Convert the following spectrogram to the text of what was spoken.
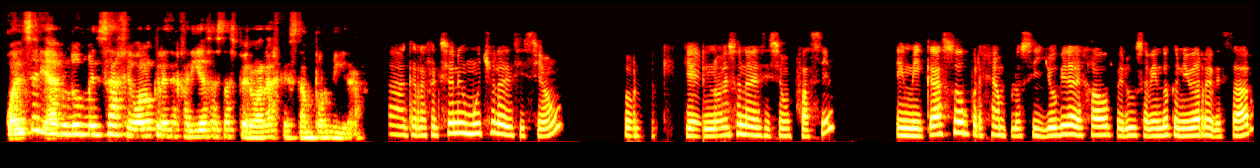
¿Cuál sería un mensaje o algo que les dejarías a estas peruanas que están por migrar? Ah, que reflexionen mucho la decisión, porque no es una decisión fácil En mi caso, por ejemplo, si yo hubiera dejado Perú sabiendo que no iba a regresar,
